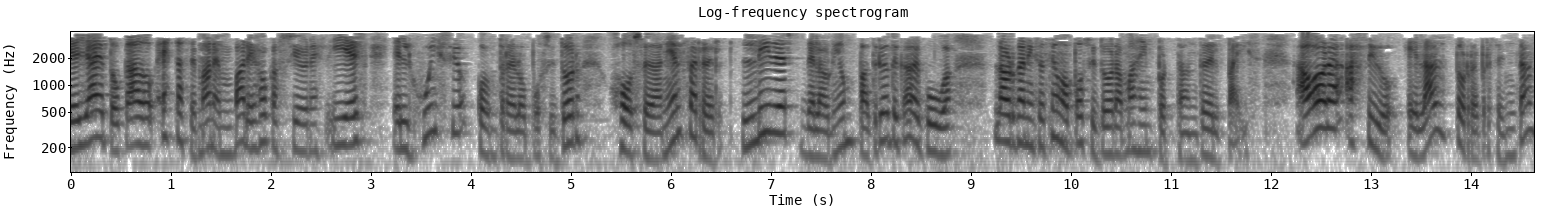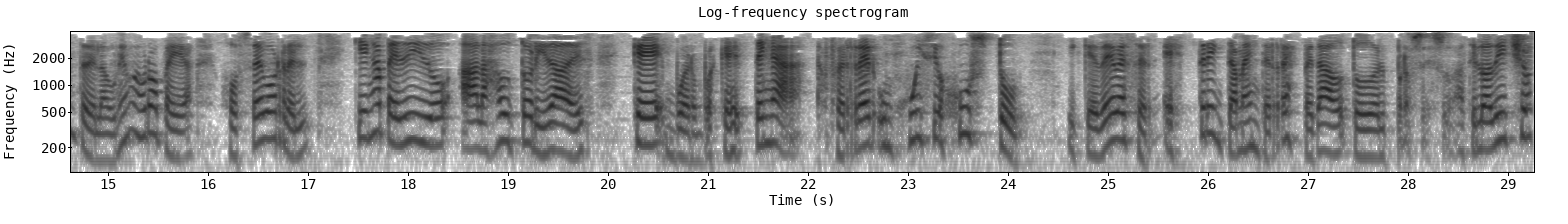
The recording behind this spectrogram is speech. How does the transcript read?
que ya he tocado esta semana en varias ocasiones y es el juicio contra el opositor José Daniel Ferrer, líder de la Unión Patriótica de Cuba, la organización opositora más importante del país. Ahora ha sido el alto representante de la Unión Europea, José Borrell, quien ha pedido a las autoridades que, bueno, pues que tenga Ferrer un juicio justo y que debe ser estrictamente respetado todo el proceso. Así lo ha dicho,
